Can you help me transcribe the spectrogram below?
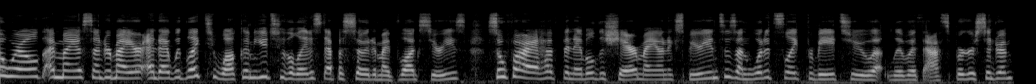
Hello world, I'm Maya Sundermeyer and I would like to welcome you to the latest episode of my vlog series. So far I have been able to share my own experiences on what it's like for me to live with Asperger's syndrome.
